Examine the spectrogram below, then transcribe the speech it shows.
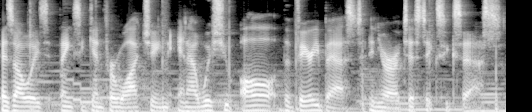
As always, thanks again for watching, and I wish you all the very best in your artistic success.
